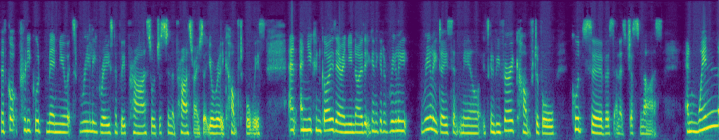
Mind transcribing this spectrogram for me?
They've got pretty good menu. It's really reasonably priced or just in the price range that you're really comfortable with. And, and you can go there and you know that you're going to get a really, really decent meal. It's going to be very comfortable good service, and it's just nice. And when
